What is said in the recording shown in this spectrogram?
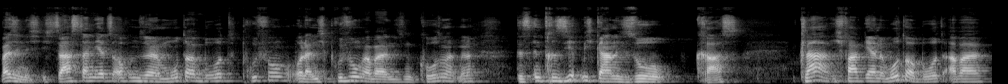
weiß ich nicht, ich saß dann jetzt auch in so einer Motorbootprüfung, oder nicht Prüfung, aber in diesen Kursen, hat mir gedacht, das interessiert mich gar nicht so krass. Klar, ich fahre gerne Motorboot, aber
